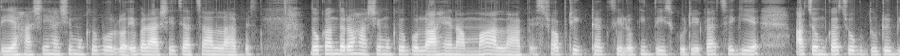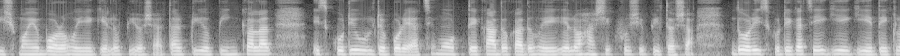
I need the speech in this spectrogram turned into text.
দিয়ে হাসি হাসি মুখে বলল, এবার আসি চাচা, আল্লাহ হাফেজ। দোকানদারও হাসি মুখে বলল, আহেন আম্মা, আল্লাহ হাফেজ। সব ঠিকঠাক ছিল, কিন্তু স্কুটির কাছে গিয়ে আচমকা চোখ দুটো বিস্ময়ে বড় হয়ে গেল প্রিয় সার তার প্রিয় পিঙ্ক কালার স্কুটি উল্টে পড়ে আছে মরতে কাঁদো কাঁদো হয়ে গেল হাসি খুশি প্রীতসা। দৌড় স্কুটির কাছে এগিয়ে গিয়ে দেখল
